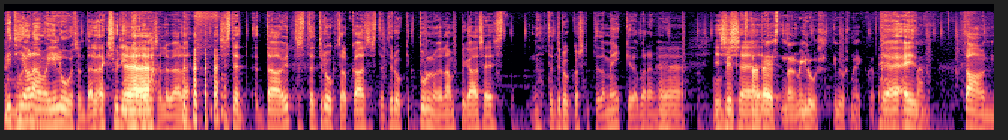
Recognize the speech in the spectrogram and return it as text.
pidi mulle... olema ilusam, ta läks ülinärvi selle peale, sest et ta ütles, et ta tüdruk tuleb kaasa, sest ta tüdruk ei tulnud lampi kaasa ja siis noh, ta tüdruk oskab teda meikida paremini ja siis ta on äh, täiesti nagu ilus, ilus meik. ja ei, ta on,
